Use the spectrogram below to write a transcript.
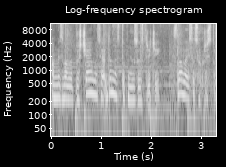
А ми з вами прощаємося до наступних зустрічей. Слава Ісусу Христу!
